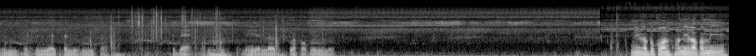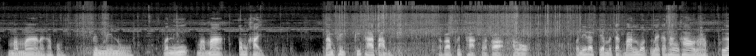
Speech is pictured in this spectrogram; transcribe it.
him begini chani dulu kan. Tidak. Ini adalah kelapa dulu. นี่ครับทุกคนวันนี้เราก็มีมาม่านะครับผมเป็นเมนู วันนี้มาม่าต้มไข่ น้ำพริกพริกชาตำแล้วก็พืชผักแล้วก็พะโล้วันนี้เราเตรียมมาจากบ้านหมดแม้กระทั่งข้าวนะครับ เพื่อ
